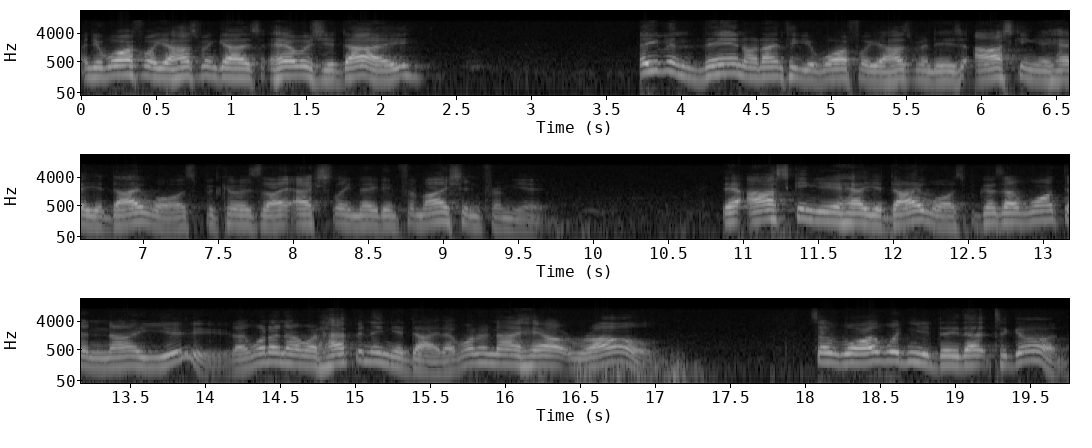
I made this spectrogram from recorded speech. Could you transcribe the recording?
and your wife or your husband goes, How was your day? Even then, I don't think your wife or your husband is asking you how your day was because they actually need information from you. They're asking you how your day was because they want to know you. They want to know what happened in your day. They want to know how it rolled. So, why wouldn't you do that to God?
